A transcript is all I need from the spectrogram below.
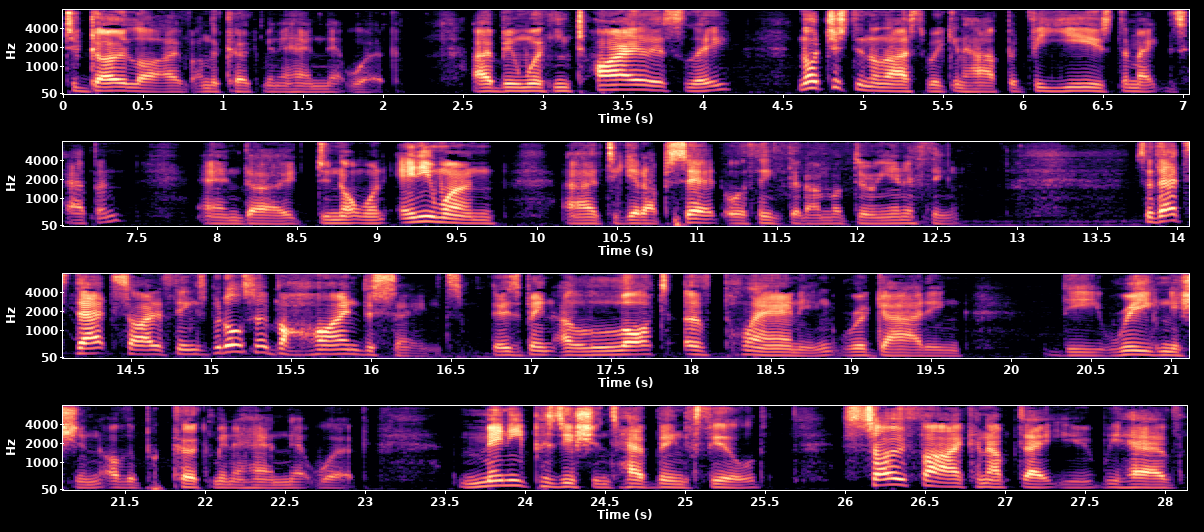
to go live on the Kirk Minihane network. I've been working tirelessly, not just in the last week and a half, but for years to make this happen. And I do not want anyone uh, to get upset or think that I'm not doing anything. So that's that side of things, but also behind the scenes, there's been a lot of planning regarding the reignition of the Kirk Minihane network. Many positions have been filled. So far, I can update you, we have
